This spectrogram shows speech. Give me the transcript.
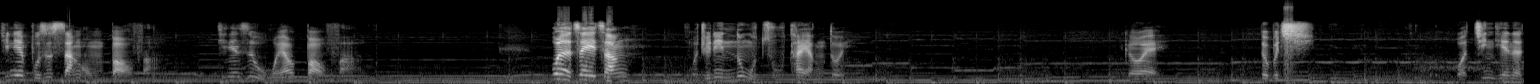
今天不是山洪爆发，今天是我要爆发。为了这一张，我决定怒主太阳队。各位，对不起，我今天的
